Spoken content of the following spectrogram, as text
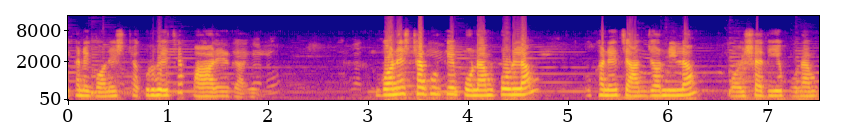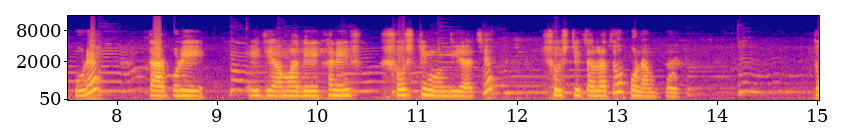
এখানে গণেশ ঠাকুর হয়েছে পাহাড়ের গায়ে। গণেশ ঠাকুরকে প্রণাম করলাম, ওখানে চাঞ্জন নিলাম, পয়সা দিয়ে প্রণাম করে, তারপরে এই যে আমাদের এখানে ষষ্ঠী মন্দির আছে, ষষ্ঠীতলাতেও প্রণাম করব। তো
